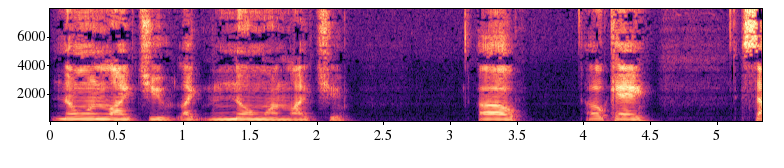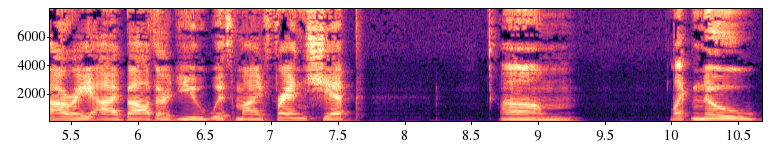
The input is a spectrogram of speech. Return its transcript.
No one liked you. Like no one liked you. Oh, okay. Sorry I bothered you with my friendship. Um, like no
